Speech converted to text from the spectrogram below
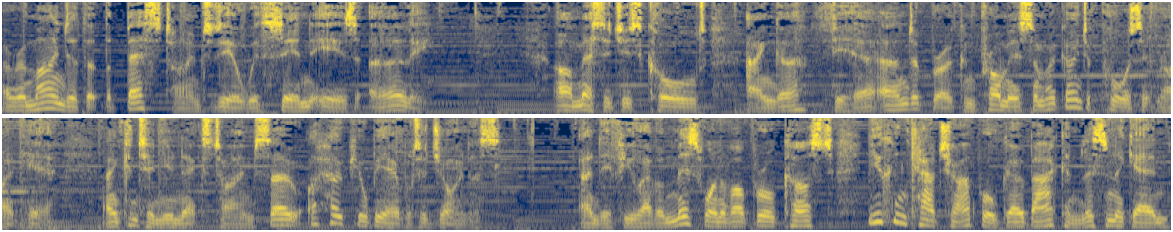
a reminder that the best time to deal with sin is early. Our message is called Anger, Fear and a Broken Promise and we're going to pause it right here and continue next time so I hope you'll be able to join us. And if you ever miss one of our broadcasts, you can catch up or go back and listen again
